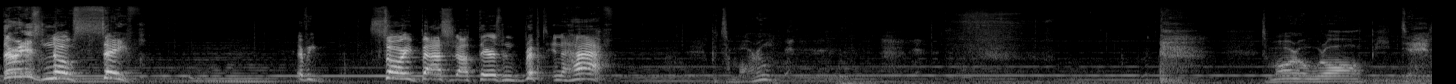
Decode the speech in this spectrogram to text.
There is no safe. Every sorry bastard out there has been ripped in half. But tomorrow. Tomorrow we'll all be dead.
